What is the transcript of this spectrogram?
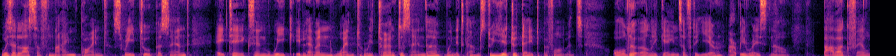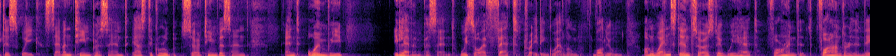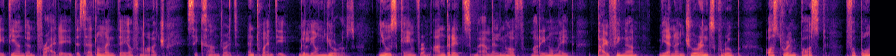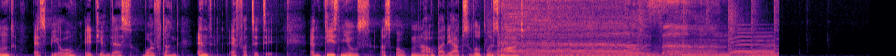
With a loss of 9.32%, ATX in week 11 went return to sender when it comes to year to date performance. All the early gains of the year are erased now. BAWAG fell this week 17%, Erste Group 13%, and OMV 11%. We saw a fat trading volume. On Wednesday and Thursday, we had 400, 480, and on Friday, the settlement day of March, 620 million euros. News came from Andritz, Mayr-Melnhof, Marinomed, Palfinger, Vienna Insurance Group, Austrian Post, Verbund, SBO, AT&S, Wolftank, and FACC. And these news are spoken now by the absolutely smart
